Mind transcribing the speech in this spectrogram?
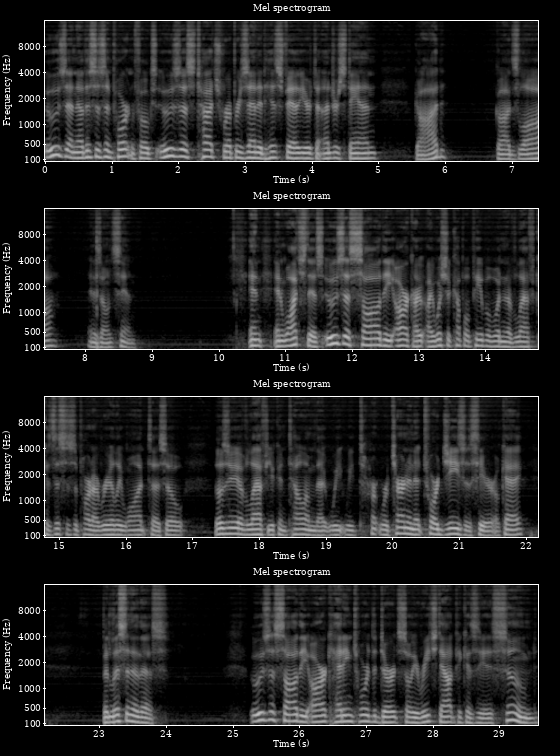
Uzzah, now this is important, folks. Uzzah's touch represented his failure to understand God, God's law, and his own sin. And, and watch this. Uzzah saw the ark. I, I wish a couple people wouldn't have left because this is the part I really want to. So those of you who have left, you can tell them that we, we tur- we're turning it toward Jesus here, okay? But listen to this. Uzzah saw the ark heading toward the dirt, so he reached out because he assumed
